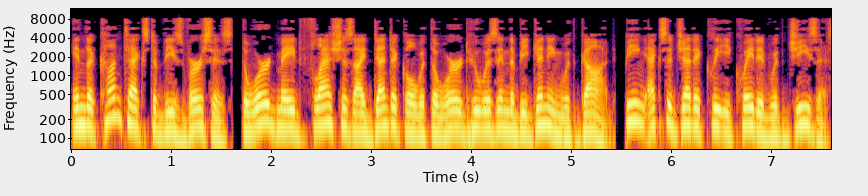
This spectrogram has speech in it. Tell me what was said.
In the context of these verses, the word made flesh is identical with the word who was in the beginning with God, being exegetically equated with Jesus.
